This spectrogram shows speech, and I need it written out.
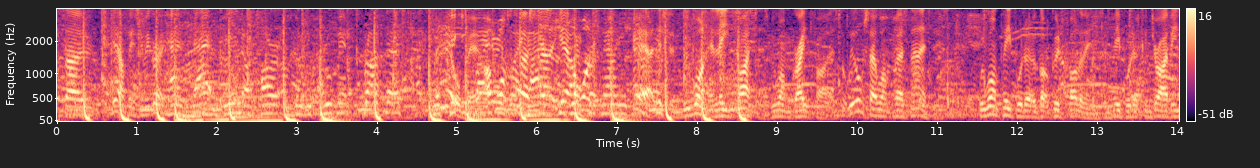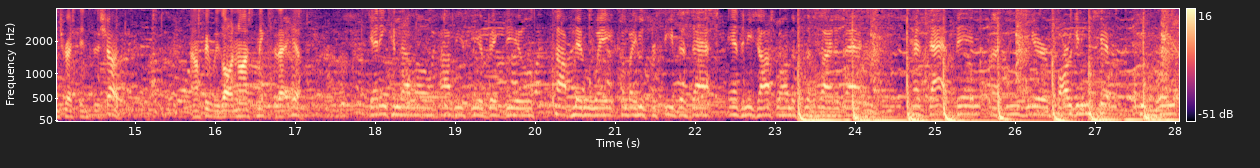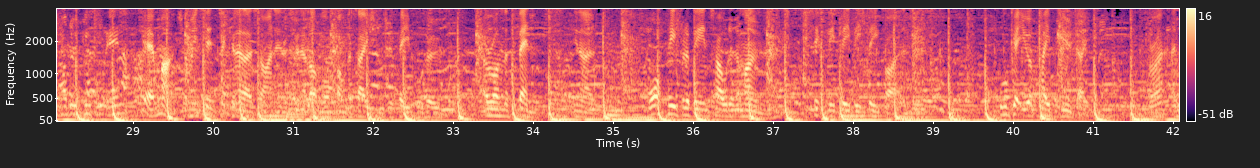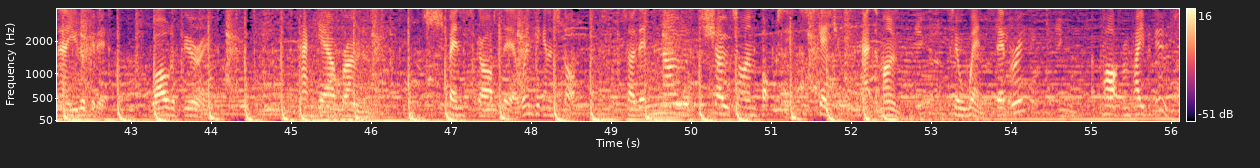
So yeah, I think it's gonna be great. Has that been a part of the recruitment process? With A little bit. I want like personality. Yeah, I want. Yeah, listen. We want elite fighters. We want great fighters, but we also want personalities. We want people that have got good followings and people that can drive interest into the show. And I think we've got a nice mix of that here. Getting Canelo, obviously a big deal. Top middleweight, somebody who's perceived as that. Anthony Joshua on the flip side of that. Has that been an easier bargaining chip to bring other people in? Yeah, much. I mean, since the Canelo signing, there's been a lot more conversations with people who are on the fence. You know, what people are being told at the moment, particularly PBC fighters, is we'll get you a pay-per-view date, right? And now you look at it: Wilder Fury, Pacquiao Broner, Spence Garcia. When's it going to stop? So there's no Showtime boxing scheduled at the moment. Till when? February? Apart from pay-per-views.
